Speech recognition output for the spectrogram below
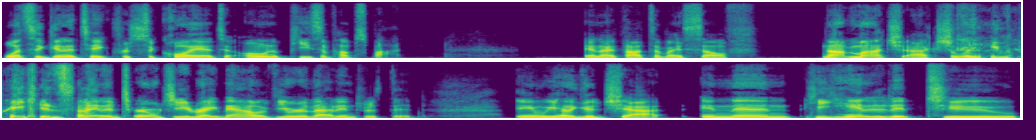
What's it going to take for Sequoia to own a piece of HubSpot? And I thought to myself, not much, actually. we could sign a term sheet right now if you were that interested. And we had a good chat. And then he handed it to,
